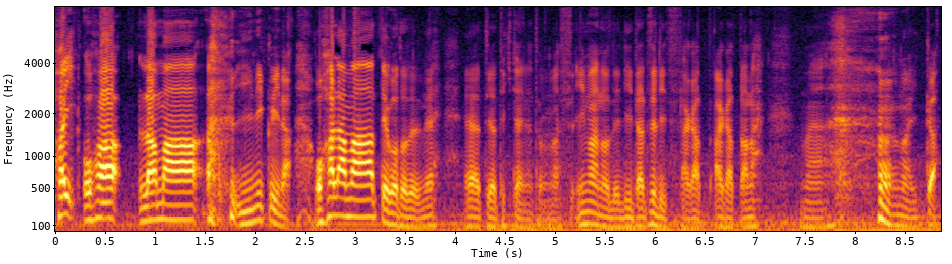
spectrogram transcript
はい、おはらまー 言いにくいな。おはらまーっていうことでね、えー、っとやっていきたいなと思います。今ので離脱率下が上がったな。まあ まあいいか。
